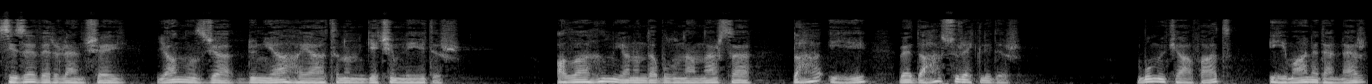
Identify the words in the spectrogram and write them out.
Size verilen şey yalnızca dünya hayatının geçimliğidir. Allah'ın yanında bulunanlarsa daha iyi ve daha süreklidir. Bu mükafat iman edenler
